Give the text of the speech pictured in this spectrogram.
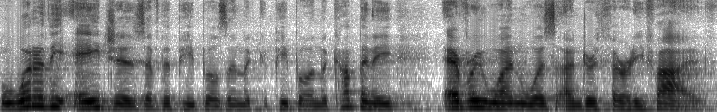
well, what are the ages of the peoples in the people in the company? Everyone was under 35.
